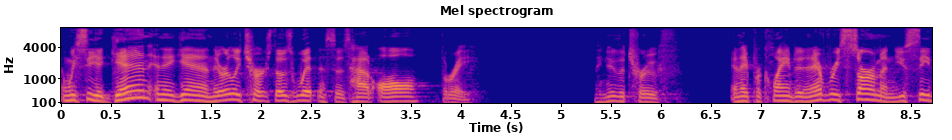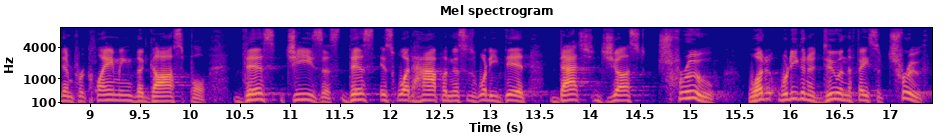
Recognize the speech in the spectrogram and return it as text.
And we see again and again, the early church, those witnesses had all three. They knew the truth and they proclaimed it. In every sermon, you see them proclaiming the gospel. This Jesus, this is what happened, this is what he did. That's just true. What, what are you going to do in the face of truth?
